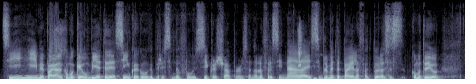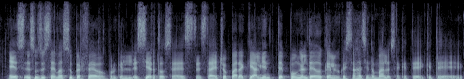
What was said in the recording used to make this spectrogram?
Sí, y me pagaban como que un billete de 5 y como que, pero este no fue un secret shopper, o sea, no le ofrecí nada y simplemente pagué la factura. O sea, es- como te digo, es, es un sistema súper feo, porque es cierto, o sea, es- está hecho para que alguien te ponga el dedo que algo que estás haciendo mal, o sea, que te, que te,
